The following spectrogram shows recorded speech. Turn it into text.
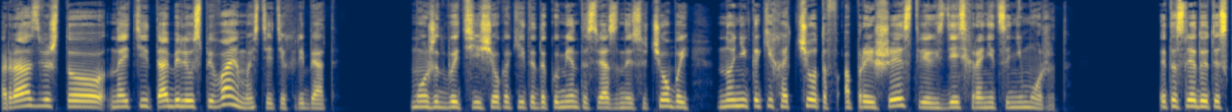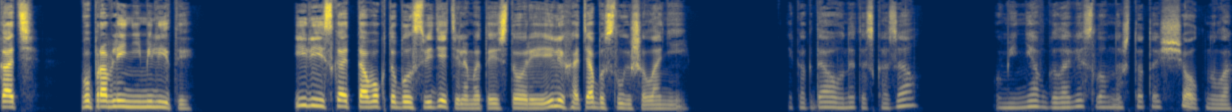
Разве что найти табели успеваемости этих ребят может быть, еще какие-то документы, связанные с учебой, но никаких отчетов о происшествиях здесь храниться не может. Это следует искать в управлении милиты. Или искать того, кто был свидетелем этой истории, или хотя бы слышал о ней. И когда он это сказал, у меня в голове словно что-то щелкнуло.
